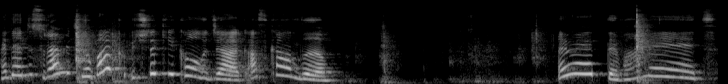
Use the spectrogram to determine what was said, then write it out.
Hadi hadi süren bitiyor bak. 3 dakika olacak. Az kaldı. Evet devam et.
